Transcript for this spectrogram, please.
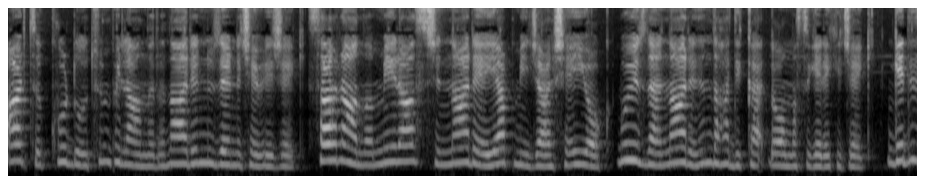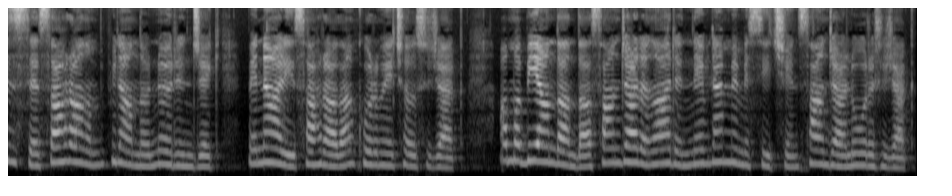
artık kurduğu tüm planları Nare'nin üzerine çevirecek. Sahra'nın miras için Nare'ye yapmayacağı şey yok. Bu yüzden Nare'nin daha dikkatli olması gerekecek. Gediz ise Sahra'nın bu planlarını öğrenecek ve Nare'yi Sahra'dan korumaya çalışacak. Ama bir yandan da Sancar'la Nare'nin evlenmemesi için Sancar'la uğraşacak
